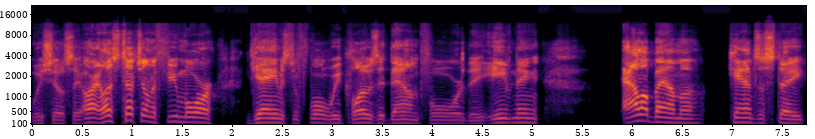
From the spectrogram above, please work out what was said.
We shall see. All right, let's touch on a few more games before we close it down for the evening. Alabama, Kansas State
